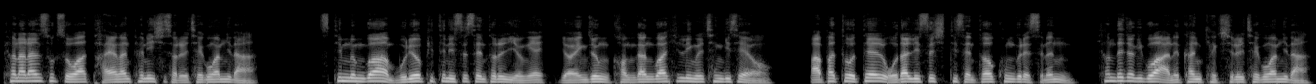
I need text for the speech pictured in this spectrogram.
편안한 숙소와 다양한 편의시설을 제공합니다. 스팀룸과 무료 피트니스 센터를 이용해 여행 중 건강과 힐링을 챙기세요. 아파트 호텔 오달리스 시티센터 콩그레스는 현대적이고 아늑한 객실을 제공합니다.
